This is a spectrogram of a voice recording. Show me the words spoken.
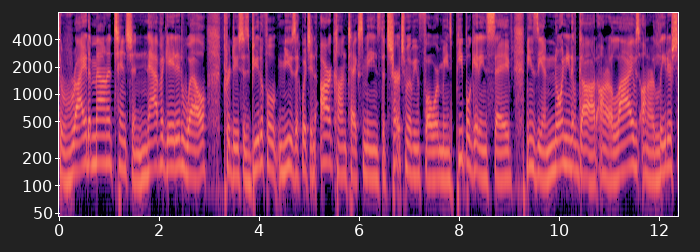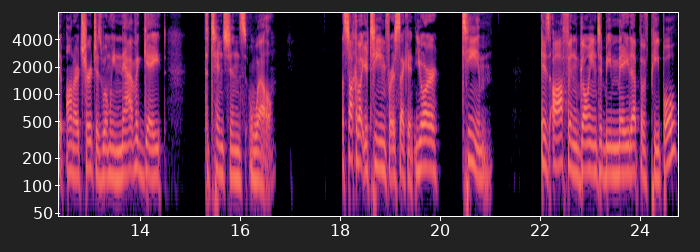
The right amount of tension, navigated well, produces beautiful music, which in our context means the church moving forward, means people getting saved, means the anointing of God on our lives, on our leadership, on our churches when we navigate the tensions well. Let's talk about your team for a second. Your team is often going to be made up of people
